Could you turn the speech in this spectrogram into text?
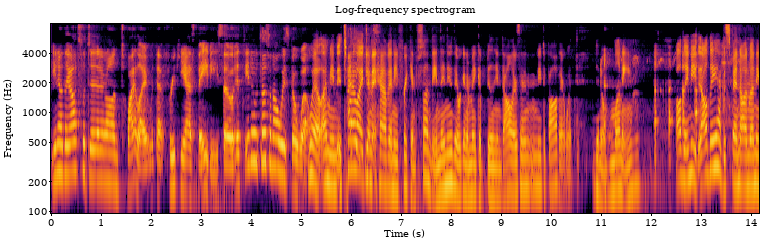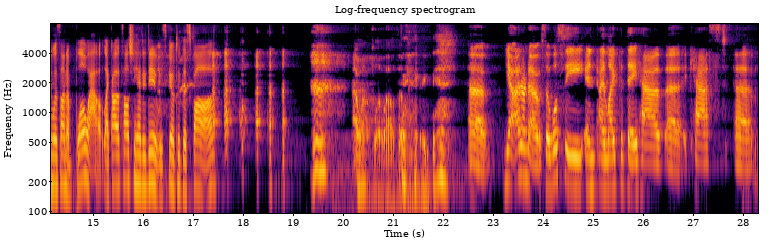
you know they also did it on Twilight with that freaky ass baby. So it you know it doesn't always go well. well, I mean, Twilight he's- didn't have any freaking funding. They knew they were going to make a billion dollars. They didn't need to bother with, you know, money. all they need, all they had to spend on money was on a blowout. Like, all, that's all she had to do was go to the spa. I want to blow out. That'd be great. um, yeah, I don't know. So we'll see. And I like that they have uh, cast um,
